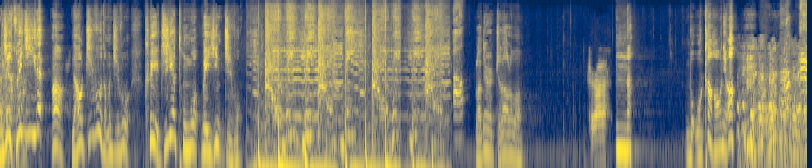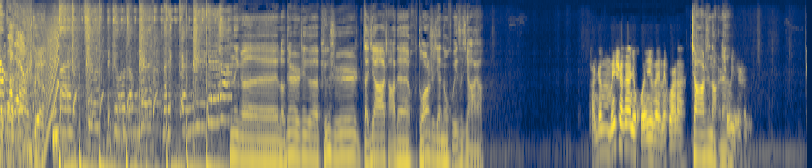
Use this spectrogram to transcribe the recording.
你是随机的啊。然后支付怎么支付？可以直接通过微信支付。It, we, we at it, we at it, we, we at it. Up. 老弟儿知道了不？知道了。嗯呐，我我看好你啊。那个老弟儿，这个平时在家啥的，多长时间能回一次家呀？反正没事干就回去呗，没活了。家是哪儿的？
